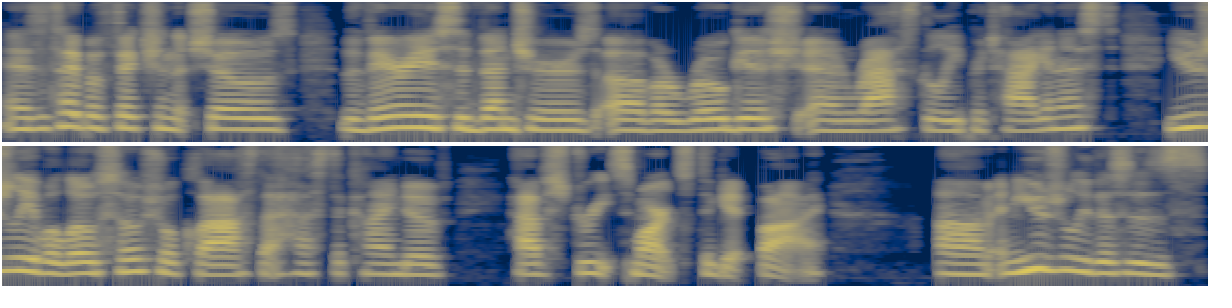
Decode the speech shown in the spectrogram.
And it's a type of fiction that shows the various adventures of a roguish and rascally protagonist, usually of a low social class that has to kind of have street smarts to get by. Um, and usually this is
